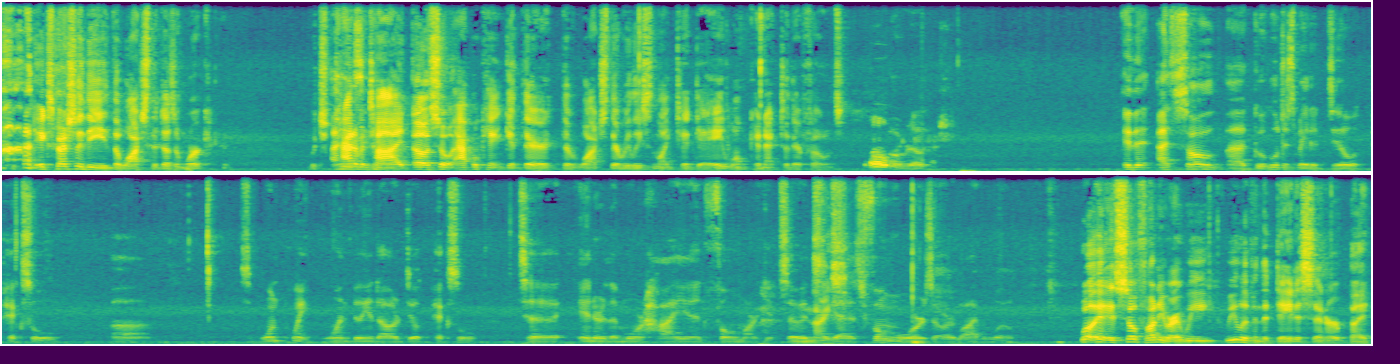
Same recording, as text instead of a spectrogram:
Especially the the watch that doesn't work, which kind of a tide. Oh, so Apple can't get their their watch they're releasing like today won't connect to their phones. Oh, oh really? And then I saw uh, Google just made a deal with Pixel. Uh, $1.1 billion deal with Pixel to enter the more high-end phone market. So it's, nice. yeah, it's phone wars are alive and well. Well, it's so funny, right? We we live in the data center, but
